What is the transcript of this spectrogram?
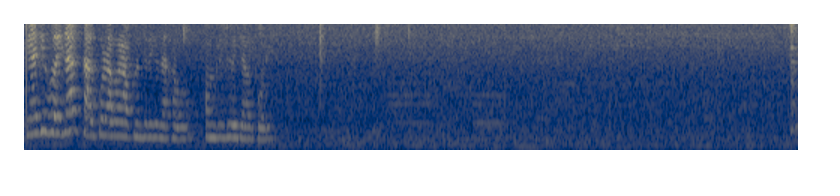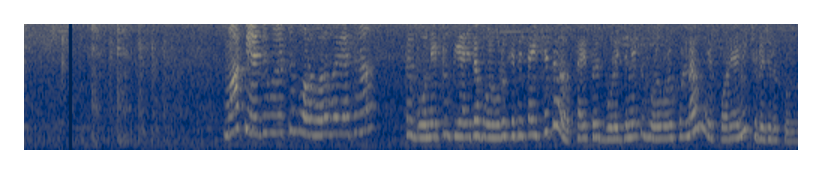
পেঁয়াজি হয়ে যাক তারপর আবার আপনাদেরকে দেখাবো। কমপ্লিট হয়ে যাওয়ার পরে। মা পেঁয়াজিগুলো একটু বড় বড় হয়ে গেছে না? তো বোন একটু পেঁয়াজটা বড় বড় খেতে চাইছে তো তাই তোর বোনের জন্য একটু বড় বড় করলাম এরপরে আমি ছোট ছোট করব।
